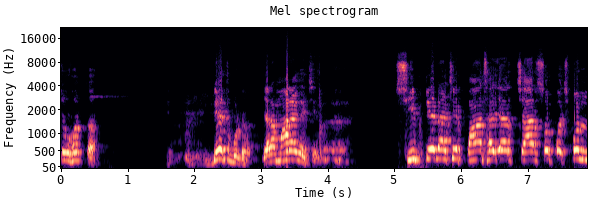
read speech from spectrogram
চৌহত্তর ডেথ ভোটার যারা মারা গেছে শিফটেড আছে পাঁচ হাজার চারশো পঁচপন্ন।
